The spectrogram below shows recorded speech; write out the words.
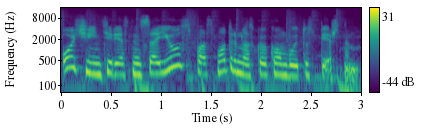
Очень интересный союз, посмотрим, насколько он будет успешным.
